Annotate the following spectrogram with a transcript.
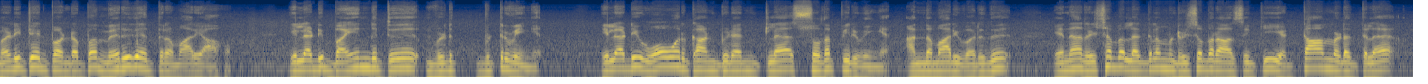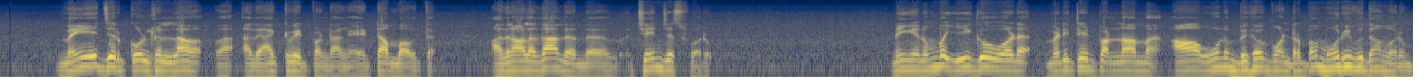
மெடிடேட் பண்ணுறப்ப மெருகேற்றுற மாதிரி ஆகும். இல்லாட்டி பயந்துட்டு விடு விட்டுருவீங்க. இல்லாட்டி ஓவர் கான்ஃபிடென்ட்டில் சொதப்பிடுவீங்க. அந்த மாதிரி வருது. ஏன்னா ரிஷப லக்னம் ரிஷப ராசிக்கு எட்டாம் இடத்துல மேஜர் கோள்கள்லாம் அதை ஆக்டிவேட் பண்ணுறாங்க எட்டாம் பாவத்தை. அதனால தான் அது அந்த சேஞ்சஸ் வரும். நீங்கள் ரொம்ப ஈகோவோட மெடிடேட் பண்ணாமல் ஆ ஊனு பிஹேவ் பண்ணுறப்ப முறிவு தான் வரும்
